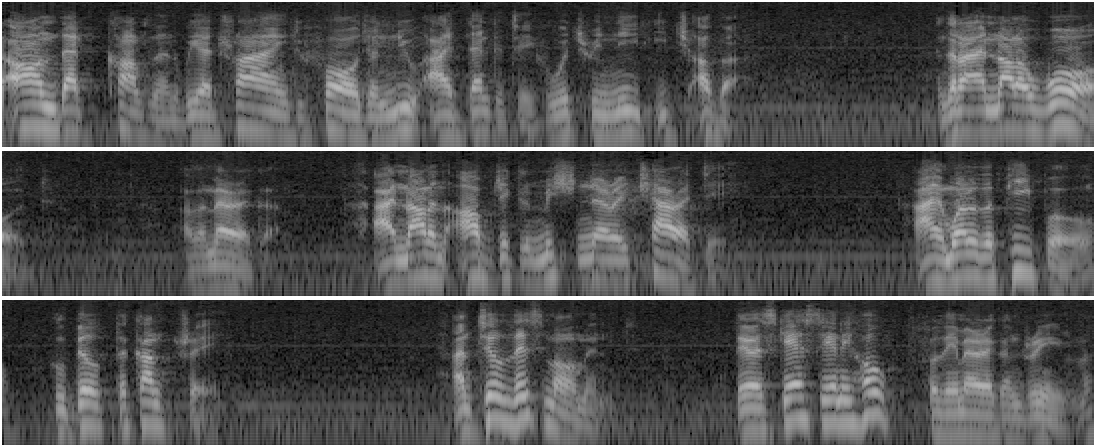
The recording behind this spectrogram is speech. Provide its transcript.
on that continent we are trying to forge a new identity for which we need each other, and that I am not a ward of America. I am not an object of missionary charity. I am one of the people who built the country. Until this moment, there is scarcely any hope for the American dream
